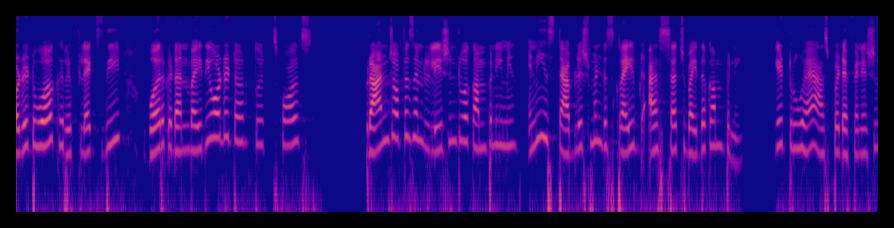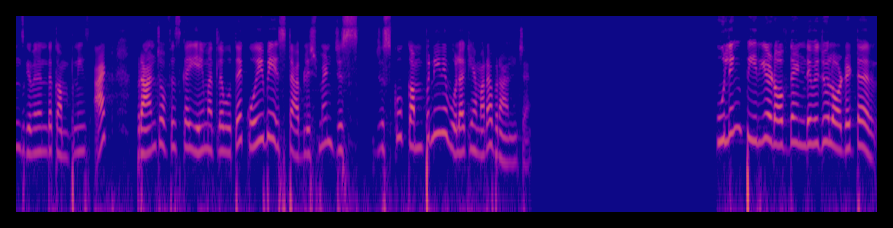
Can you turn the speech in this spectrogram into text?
audit work reflects the work done by the auditor तो it's false branch office in relation to a company means any establishment described as such by the company. ये ट्रू है as per definition given in the companies act branch office का यही मतलब होता है, कोई भी इस्टेब्लिशमेंट जिस, जिसको कंपनी ने बोला कि हमारा ब्रांच है। Cooling period of the individual auditor.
